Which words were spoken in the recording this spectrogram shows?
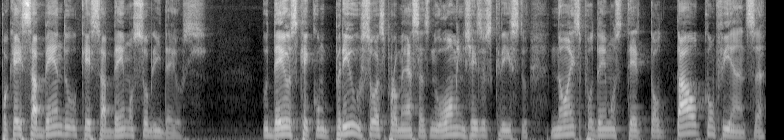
Porque sabendo o que sabemos sobre Deus, o Deus que cumpriu suas promessas no homem Jesus Cristo, nós podemos ter total confiança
